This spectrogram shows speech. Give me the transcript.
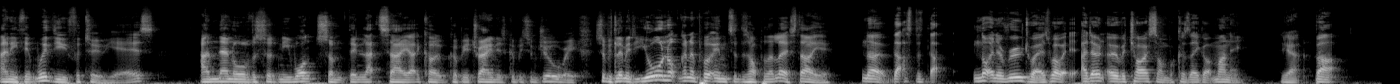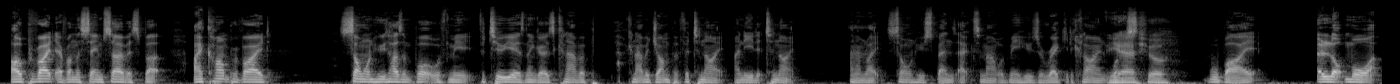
anything with you for two years, and then all of a sudden he wants something, let's say it could, could be a trainers, could be some jewelry, so it's limited. You're not going to put him to the top of the list, are you? no, that's the that not in a rude way as well. I don't overcharge someone because they got money. yeah. but I'll provide everyone the same service. But I can't provide someone who hasn't bought with me for two years and then goes, "Can I have a can I have a jumper for tonight? I need it tonight." And I'm like, someone who spends X amount with me, who's a regular client, Yeah, sure. will buy a lot more,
